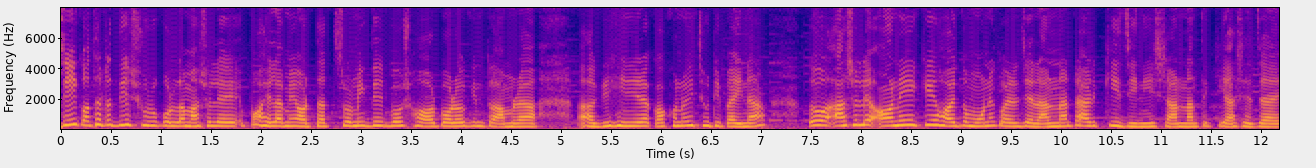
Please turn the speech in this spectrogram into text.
যেই কথাটা দিয়ে শুরু করলাম, আসলে পহেলা মে অর্থাৎ শ্রমিক দিবস হওয়ার পরেও কিন্তু আমরা গৃহিণীরা কখনোই ছুটি পাই না। তো আসলে অনেকে হয়তো মনে করে যে রান্নাটা আর কি জিনিস, রান্নাতে কি আসে যায়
